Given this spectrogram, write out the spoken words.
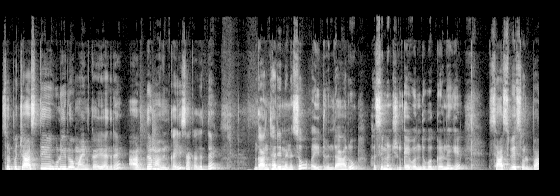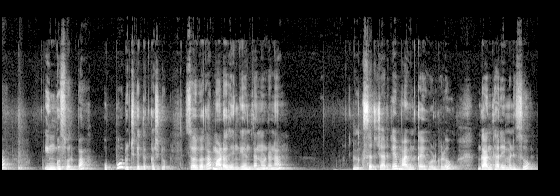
ಸ್ವಲ್ಪ ಜಾಸ್ತಿ ಹುಳಿ ಇರೋ ಮಾವಿನಕಾಯಿ ಆದರೆ ಅರ್ಧ ಮಾವಿನಕಾಯಿ ಸಾಕಾಗುತ್ತೆ. ಗಾಂಧಾರಿ ಮೆಣಸು ಐದರಿಂದ ಆರು, ಹಸಿಮೆಣಸಿನ್ಕಾಯಿ ಒಂದು ಒಗ್ಗರಣೆಗೆ, ಸಾಸಿವೆ ಸ್ವಲ್ಪ, ಇಂಗು ಸ್ವಲ್ಪ, ಉಪ್ಪು ರುಚಿಗೆ ತಕ್ಕಷ್ಟು. ಸೊ, ಇವಾಗ ಮಾಡೋದು ಹೇಗೆ ಅಂತ ನೋಡೋಣ. ಮಿಕ್ಸರ್ ಜಾರ್ಗೆ ಮಾವಿನಕಾಯಿ ಹೋಳುಗಳು, ಗಾಂಧಾರಿ ಮೆಣಸು,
